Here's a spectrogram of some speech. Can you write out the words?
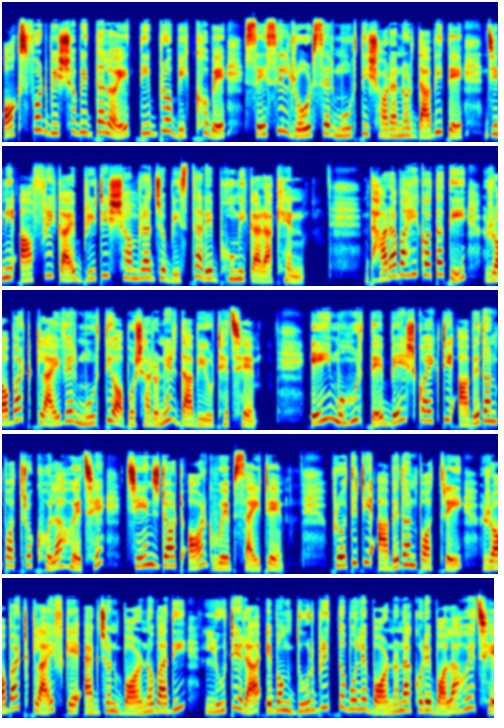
অক্সফোর্ড বিশ্ববিদ্যালয়ে তীব্র বিক্ষোভে সেসিল রোডসের মূর্তি সরানোর দাবিতে যিনি আফ্রিকায় ব্রিটিশ সাম্রাজ্য বিস্তারে ভূমিকা রাখেন। ধারাবাহিকতাতেই রবার্ট ক্লাইভের মূর্তি অপসারণের দাবি উঠেছে। এই মুহূর্তে বেশ কয়েকটি আবেদনপত্র খোলা হয়েছে চেঞ্জ ডট অর্গ ওয়েবসাইটে। প্রতিটি আবেদনপত্রেই রবার্ট ক্লাইভকে একজন বর্ণবাদী, লুটেরা এবং দুর্বৃত্ত বলে বর্ণনা করে বলা হয়েছে,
